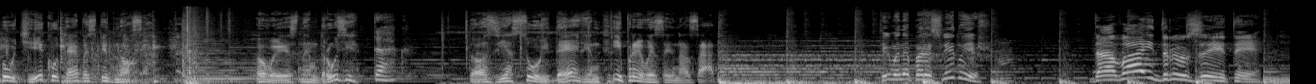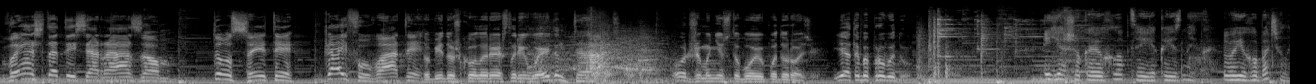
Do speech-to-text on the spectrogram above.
утік у тебе з під носа? Ви з ним друзі? Так. То з'ясуй, де він, і привези назад. Ти мене переслідуєш? Давай дружити, вештатися разом, тусити, кайфувати. Тобі до школи реслерів Вейден? Так, Отже, мені з тобою по дорозі. Я тебе проведу. Я шукаю хлопця, який зник. Ви його бачили?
